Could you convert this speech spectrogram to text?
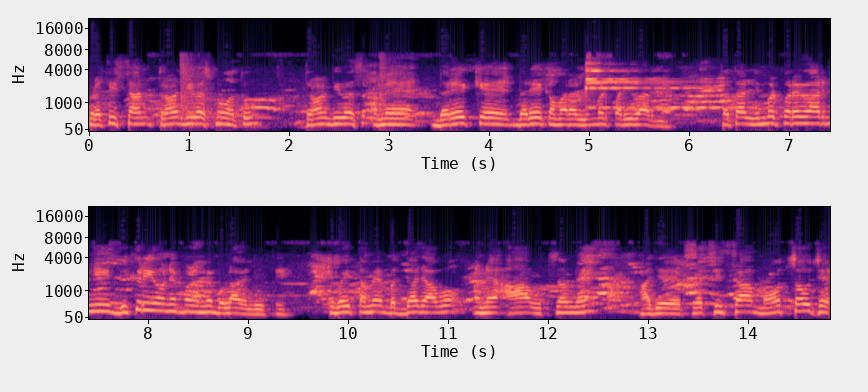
પ્રતિષ્ઠાન ત્રણ દિવસનું હતું. ત્રણ દિવસ અમે દરેકે દરેક અમારા લીંબડ પરિવારને તથા લીંબડ પરિવારની દીકરીઓને પણ અમે બોલાવેલી હતી કે ભાઈ તમે બધા જ આવો અને આ ઉત્સવને આજે પ્રતિષ્ઠા મહોત્સવ છે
